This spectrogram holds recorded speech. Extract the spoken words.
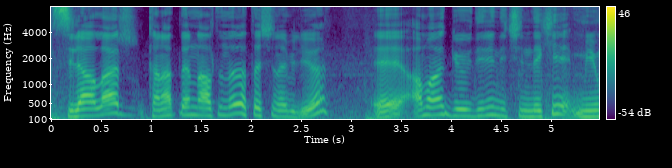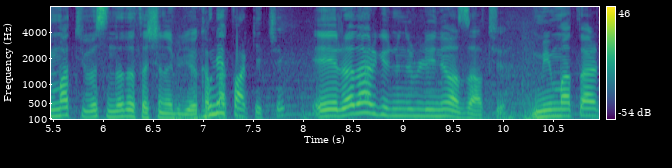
Silahlar kanatların altında da taşınabiliyor. Ee, ama gövdenin içindeki mühimmat yuvasında da taşınabiliyor. Bu ne kapak. fark edecek? Ee, radar görünürlüğünü azaltıyor. Mühimmatlar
